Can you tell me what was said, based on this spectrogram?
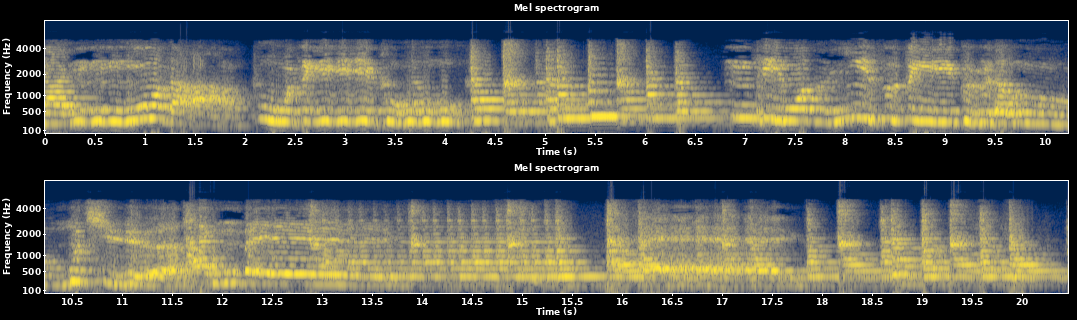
非难我的。不在乎，你我是你是最骨头，没缺谈呗。白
